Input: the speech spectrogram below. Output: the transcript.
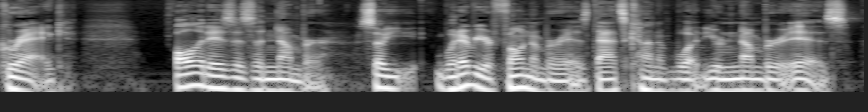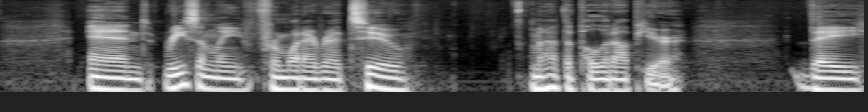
Greg." All it is is a number. So you, whatever your phone number is, that's kind of what your number is. And recently, from what I read too, I'm gonna have to pull it up here. They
